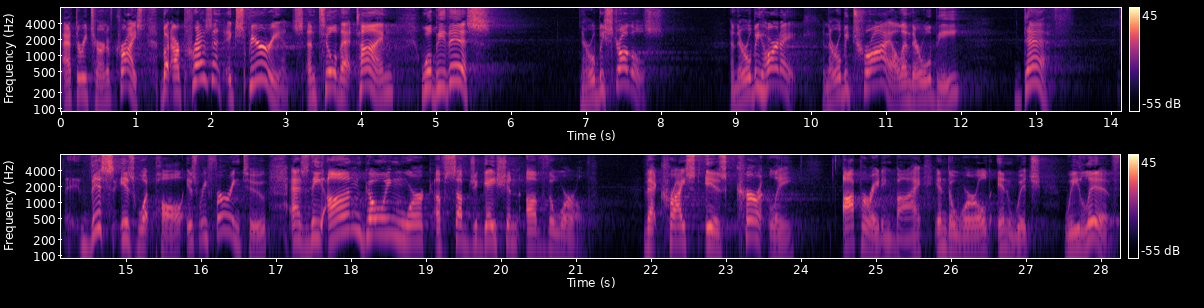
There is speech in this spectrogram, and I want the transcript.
at the return of Christ. But our present experience until that time will be this there will be struggles, and there will be heartache, and there will be trial, and there will be death. This is what Paul is referring to as the ongoing work of subjugation of the world that Christ is currently operating by in the world in which we live.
